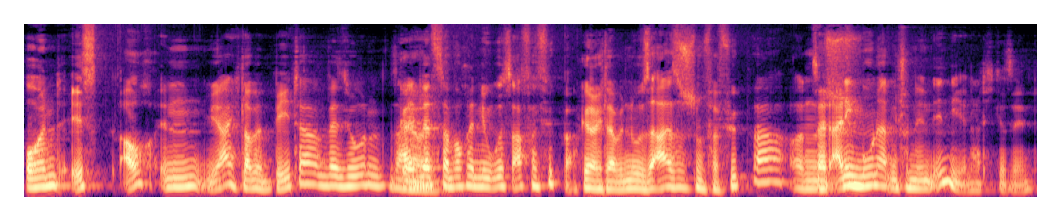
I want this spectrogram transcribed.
Und ist auch in, ja, ich glaube, Beta-Version seit genau. letzter Woche in den USA verfügbar. Genau, ich glaube, in den USA ist es schon verfügbar. Und seit einigen Monaten schon in Indien, hatte ich gesehen.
